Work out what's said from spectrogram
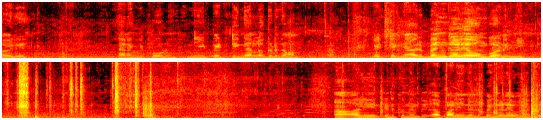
അവർ ഇറങ്ങിപ്പോണു. ഇനി പെട്ടിങ് എല്ലാം എടുക്കണം. പെട്ടിങ് ഞാൻ ഒരു ബംഗാളി ആവുമ്പോഴാണ് ഇനി. ആ അളിയൻ എടുക്കുന്നുണ്ട്. അപ്പം അളിയൻ ബംഗാളി ആവുന്നുണ്ട്.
